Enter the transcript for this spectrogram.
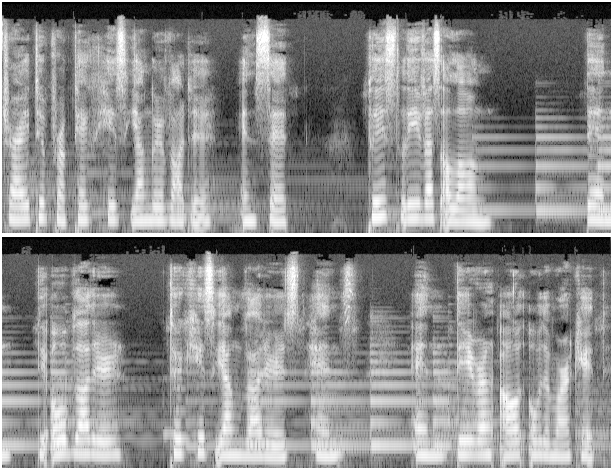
tried to protect his younger brother and said, Please leave us alone. Then the old brother took his young brother's hands and they ran out of the market.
